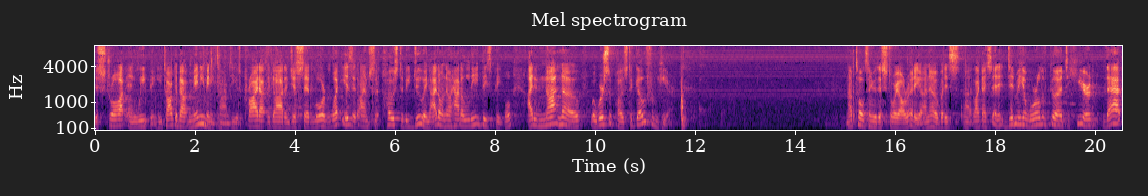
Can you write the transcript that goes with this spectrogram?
distraught and weeping. He talked about many, many times he has cried out to God and just said, Lord, what is it I'm supposed to be doing? I don't know how to lead these people. I do not know where we're supposed to go from here. And I've told some of you this story already, I know, but it's, uh, like I said, it did me a world of good to hear that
